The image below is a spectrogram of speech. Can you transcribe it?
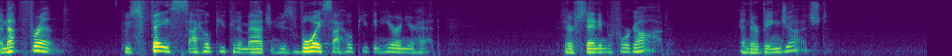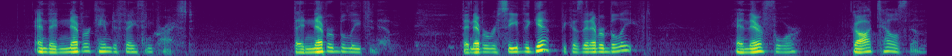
And that friend, whose face I hope you can imagine, whose voice I hope you can hear in your head, they're standing before God and they're being judged. And they never came to faith in Christ. They never believed in him. They never received the gift because they never believed. And therefore, God tells them,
